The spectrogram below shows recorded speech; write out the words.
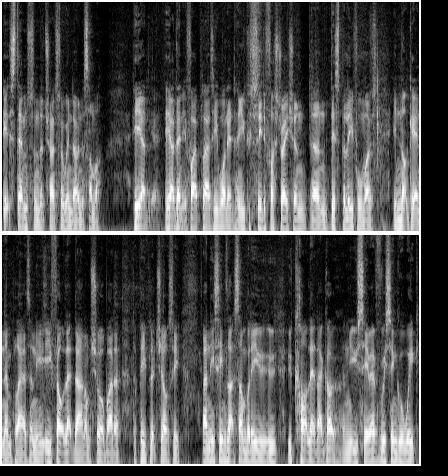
it stems from the transfer window in the summer. He had he identified players he wanted, and you could see the frustration and disbelief almost in not getting them players, and he, he felt let down, I'm sure, by the, the people at Chelsea. And he seems like somebody who, who can't let that go. And you see him every single week.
